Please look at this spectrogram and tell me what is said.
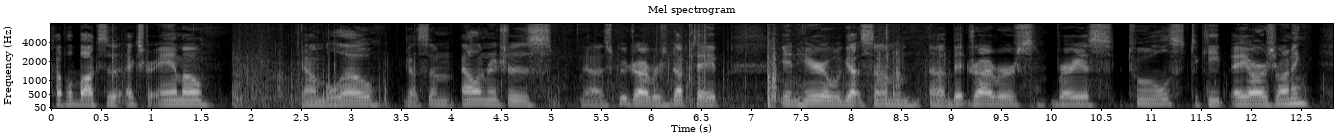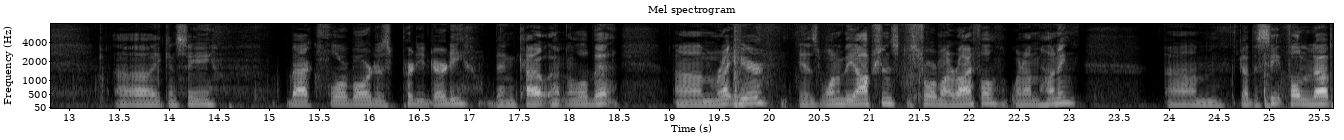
couple boxes of extra ammo down below. Got some Allen wrenches, uh, screwdrivers, duct tape. In here, we've got some uh, bit drivers, various tools to keep ARs running. Uh, you can see back floorboard is pretty dirty. Been coyote hunting a little bit. Um, right here is one of the options to store my rifle when I'm hunting. Um, got the seat folded up.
